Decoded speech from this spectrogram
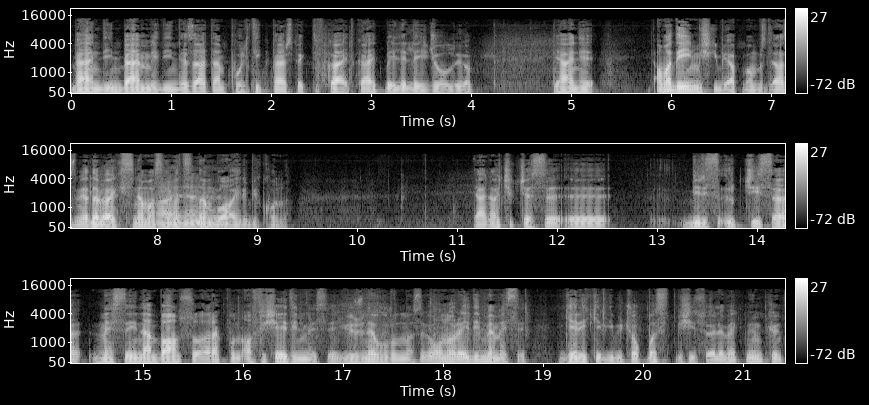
Beğendiğin beğenmediğinde zaten politik perspektif gayet gayet belirleyici oluyor. Yani ama değilmiş gibi yapmamız lazım ya da belki sinema sanatından öyle. bu ayrı bir konu. Yani açıkçası e, birisi ırkçıysa mesleğinden bağımsız olarak bunun afişe edilmesi, yüzüne vurulması ve onore edilmemesi gerekir gibi çok basit bir şey söylemek mümkün.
